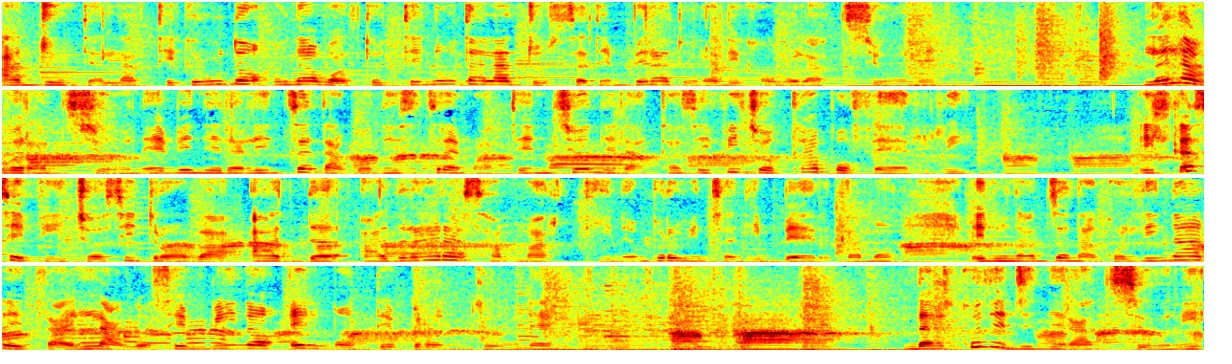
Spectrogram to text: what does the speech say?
aggiunti al latte crudo una volta ottenuta la giusta temperatura di coagulazione. La lavorazione viene realizzata con estrema attenzione dal caseificio Capoferri, il caseificio si trova ad Adrara San Martino in provincia di Bergamo, in una zona collinare tra il lago Sebino e il monte Bronzone. Da alcune generazioni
